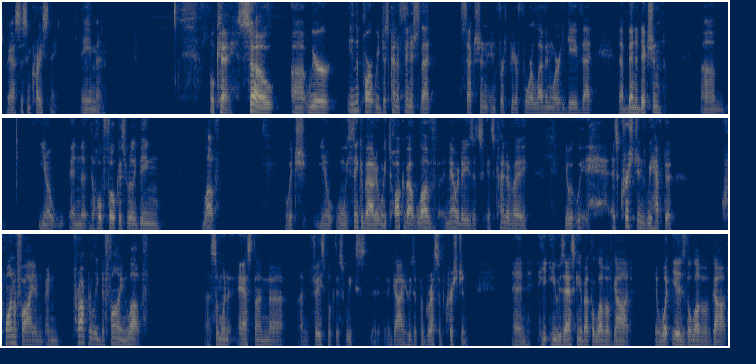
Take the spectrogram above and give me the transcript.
We ask this in Christ's name. Amen. Okay, so uh, we're in the part we just kind of finished that section in First Peter four eleven where he gave that that benediction. Um, you know, and the, the whole focus really being love, which you know when we think about it, when we talk about love nowadays, it's it's kind of a you know we, as Christians we have to quantify and, and properly define love. Uh, someone asked on uh, on Facebook this week, a guy who's a progressive Christian, and he, he was asking about the love of God and what is the love of God.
